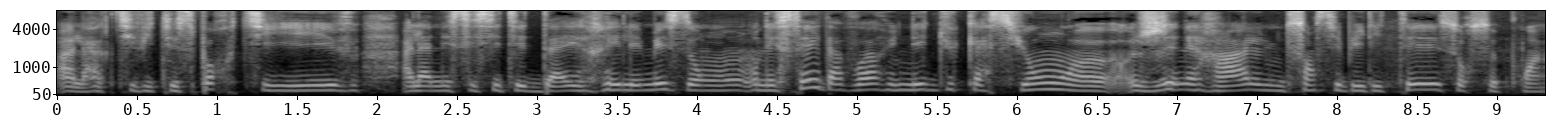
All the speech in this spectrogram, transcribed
à l'activité sportive, à la nécessité d'aérer les maisons. On essaie d'avoir une éducation euh, générale, une sensibilité sur ce point.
